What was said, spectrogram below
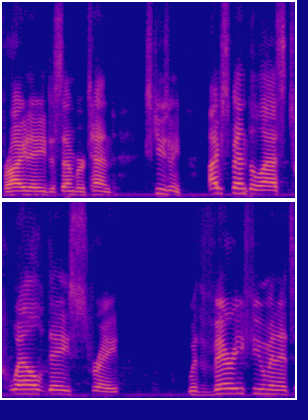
Friday, December 10th. Excuse me. I've spent the last 12 days straight with very few minutes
